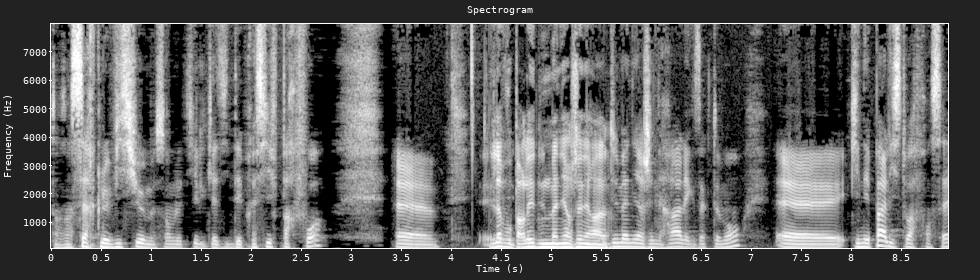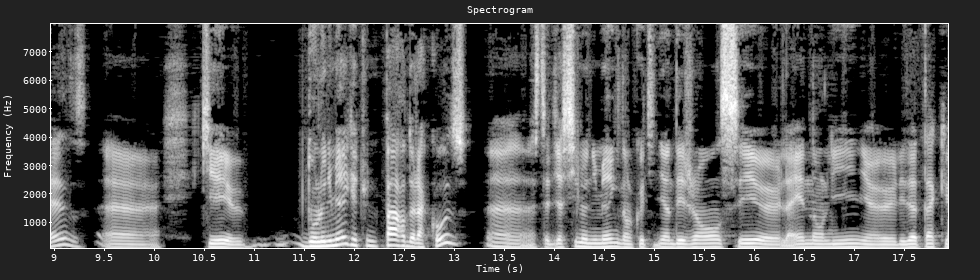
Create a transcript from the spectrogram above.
dans un cercle vicieux me semble-t-il quasi dépressif parfois. Euh, Là vous parlez d'une manière générale. D'une manière générale exactement, euh, qui n'est pas l'histoire française, qui est dont le numérique est une part de la cause. C'est-à-dire si le numérique dans le quotidien des gens c'est la haine en ligne, les attaques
